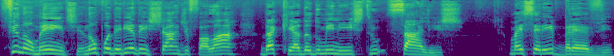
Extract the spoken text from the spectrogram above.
Finalmente, não poderia deixar de falar da queda do ministro Salles mas serei breve.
